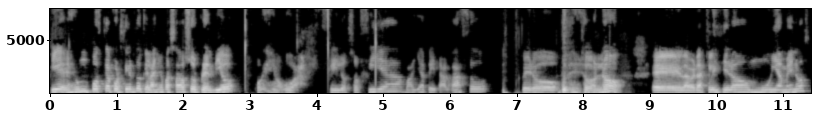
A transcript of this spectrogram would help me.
Y es un podcast, por cierto, que el año pasado sorprendió, porque dijimos, ¡guau! Filosofía, vaya petardazo, pero, pero no. Eh, la verdad es que le hicieron muy a menos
